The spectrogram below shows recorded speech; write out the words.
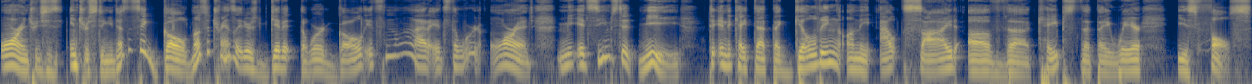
orange, which is interesting. He doesn't say gold. Most of the translators give it the word gold. It's not. It's the word orange. It seems to me to indicate that the gilding on the outside of the capes that they wear is false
